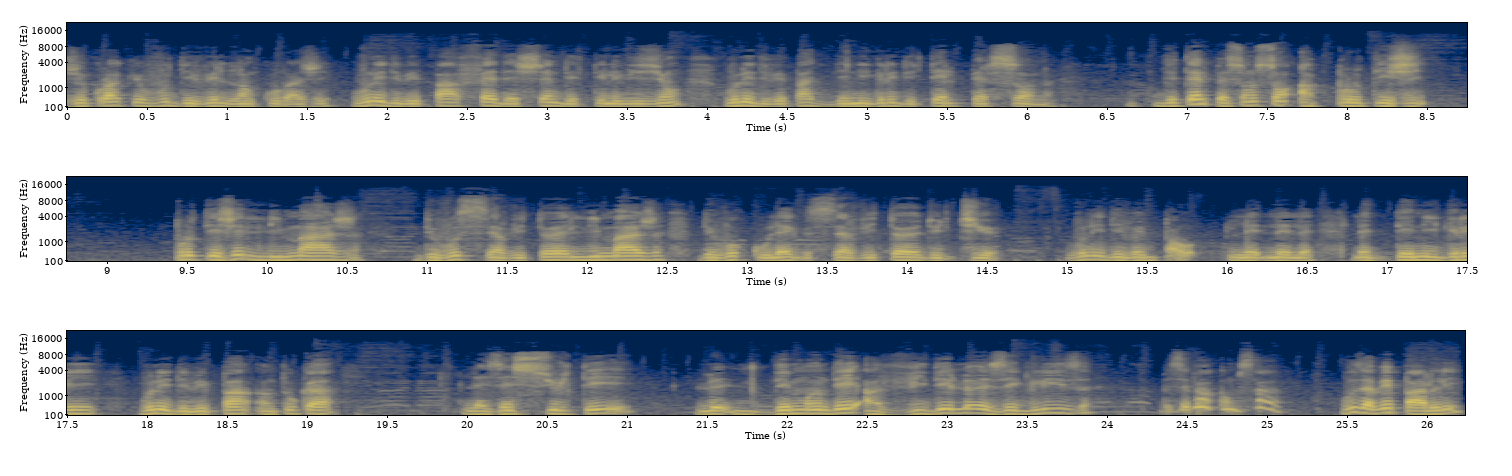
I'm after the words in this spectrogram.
je crois que vous devez l'encourager. Vous ne devez pas faire des chaînes de télévision, vous ne devez pas dénigrer de telles personnes. De telles personnes sont à protéger. Protéger l'image de vos serviteurs, l'image de vos collègues serviteurs de Dieu. Vous ne devez pas les, dénigrer, vous ne devez pas en tout cas les insulter, demander à vider leurs églises. Mais ce n'est pas comme ça. Vous avez parlé,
